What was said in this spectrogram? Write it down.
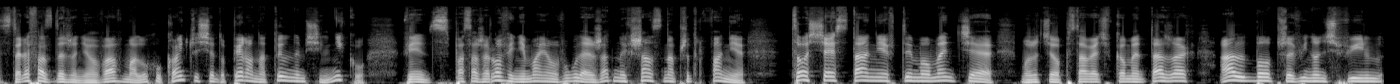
strefa zderzeniowa w maluchu kończy się dopiero na tylnym silniku, więc pasażerowie nie mają w ogóle żadnych szans na przetrwanie. Co się stanie w tym momencie? Możecie obstawiać w komentarzach albo przewinąć film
